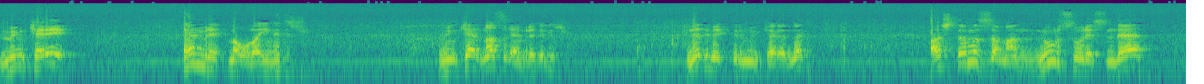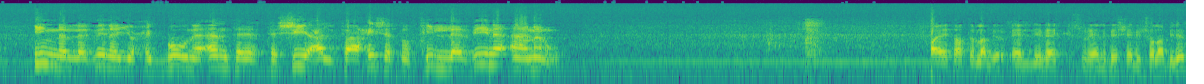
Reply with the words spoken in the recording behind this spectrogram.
münkeri emretme olayı nedir? Münker nasıl emredilir? Ne demektir münker emret? Açtığımız zaman Nur suresinde innellezine yuhibbune en teşi'al fahişetu fillezine amenu Ayeti hatırlamıyorum. 50 ve küsur 55 53 olabilir.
